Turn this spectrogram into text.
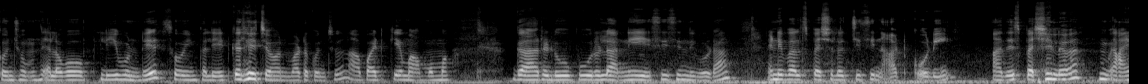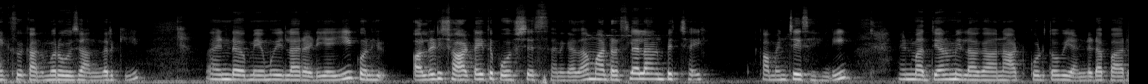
కొంచెం ఎలాగో లీవ్ ఉండే. సో ఇంకా లేట్గా లేచామన్నమాట కొంచెం. ఆ పాటికి మా అమ్మమ్మ గారెలు పూరలు అన్నీ వేసేసింది కూడా. అండ్ ఇవాళ స్పెషల్ వచ్చేసి నాటుకోడి. అదే స్పెషల్ మ్యాక్స్ కనుమ రోజు అందరికీ. అండ్ మేము ఇలా రెడీ అయ్యి కొన్ని ఆల్రెడీ షార్ట్ అయితే పోస్ట్ చేస్తాను కదా మా డ్రెస్లు ఎలా అనిపించాయి? కామెంట్ చేసేయండి. అండ్ మధ్యాహ్నం ఇలాగా నాటుకోడితో we ended up our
